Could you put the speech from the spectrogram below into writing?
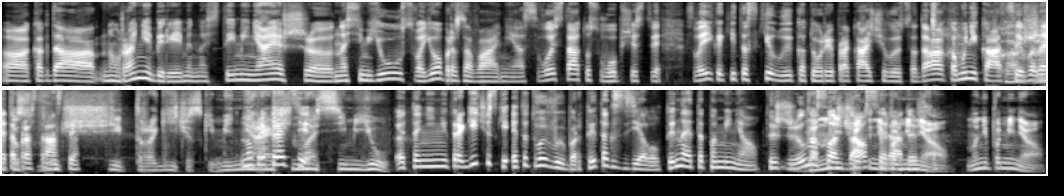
э, когда, ну, ранняя беременность, ты меняешь э, на семью свое образование, свой статус в обществе, свои какие-то скиллы, которые прокачиваются, да, коммуникации в этом пространстве. звучит трагически. Меняешь прекрати. на семью. Это не, не трагически, это твой выбор. Ты так сделал, ты на это поменял. Ты жил, да ну ничего наслаждался ты и не радуешься. поменял. Ну не поменял.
